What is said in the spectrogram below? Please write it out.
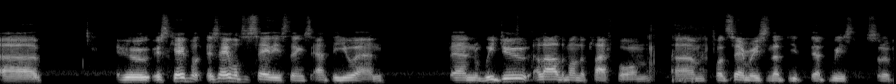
uh, who is capable is able to say these things at the UN, then we do allow them on the platform um, for the same reason that the, that we sort of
